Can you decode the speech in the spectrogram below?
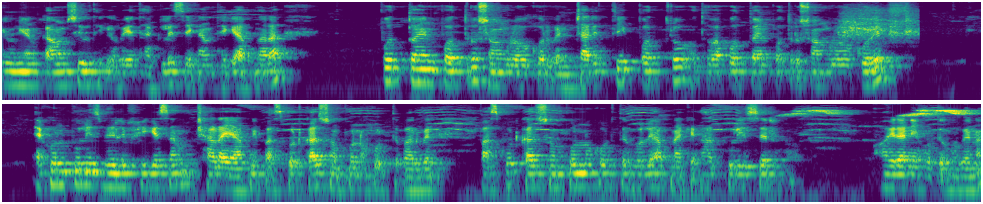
ইউনিয়ন কাউন্সিল থেকে হয়ে থাকলে সেখান থেকে আপনারা প্রত্যয়নপত্র সংগ্রহ করবেন, চারিত্রিক পত্র অথবা প্রত্যয়নপত্র সংগ্রহ করে এখন পুলিশ ভেরিফিকেশন ছাড়াই আপনি পাসপোর্ট কাজ সম্পূর্ণ করতে পারবেন। পাসপোর্ট কাজ সম্পূর্ণ করতে হলে আপনাকে আর পুলিশের হয়রানি হতে হবে না।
